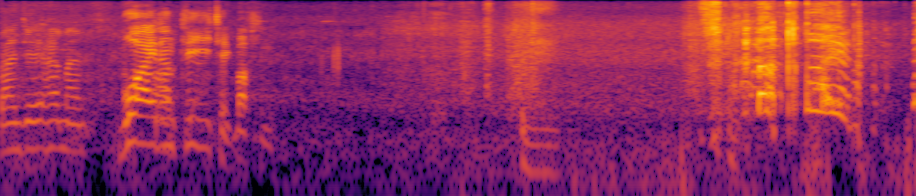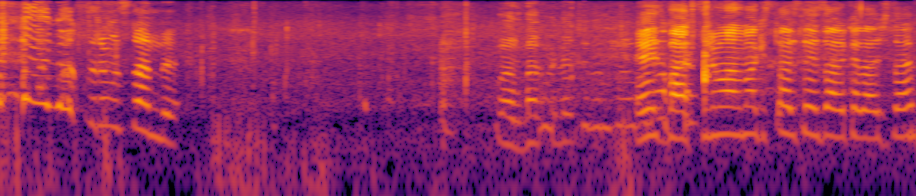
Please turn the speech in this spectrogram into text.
Bence hemen Bu ayrıntıyı iyi çek bak şimdi. Baksırım ıslandı. Bardak bile kırıldı. Evet baksırımı almak isterseniz arkadaşlar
